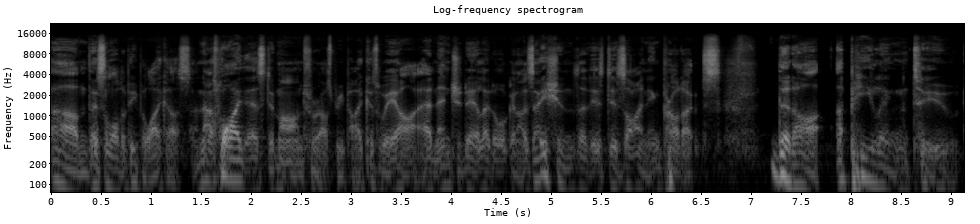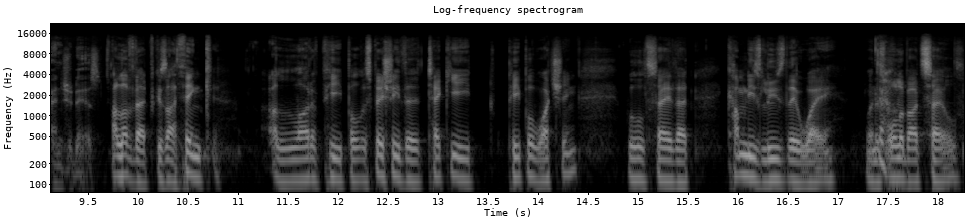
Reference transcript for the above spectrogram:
Um, there's a lot of people like us. And that's why there's demand for Raspberry Pi because we are an engineer led organization that is designing products that are appealing to engineers. I love that because I think a lot of people, especially the techie people watching, will say that companies lose their way when it's yeah. all about sales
